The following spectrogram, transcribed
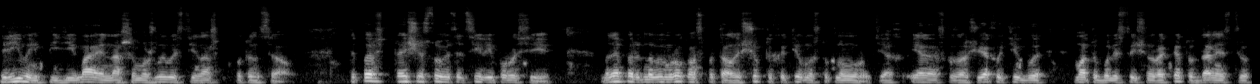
рівень підіймає наші можливості і наш потенціал. Тепер те, що стосується цілі по Росії. Мене перед новим роком спитали, що б ти хотів в наступному році. Я, я сказав, що я хотів би мати балістичну ракету дальністю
